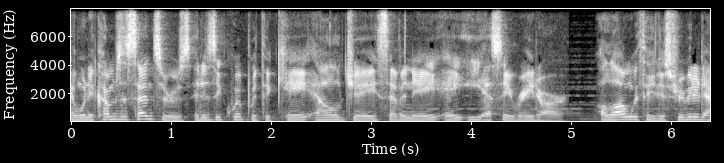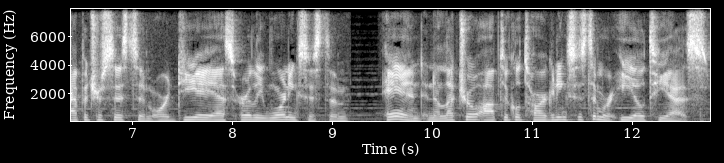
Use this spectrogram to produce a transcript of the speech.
and when it comes to sensors, it is equipped with the KLJ-7A AESA radar, along with a distributed aperture system or DAS early warning system and an electro-optical targeting system or EOTS.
